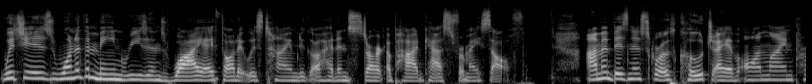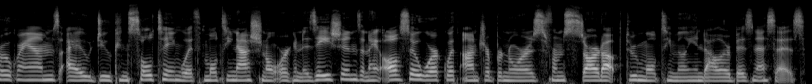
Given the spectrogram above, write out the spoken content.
which is one of the main reasons why I thought it was time to go ahead and start a podcast for myself. I'm a business growth coach. I have online programs. I do consulting with multinational organizations, and I also work with entrepreneurs from startup through multi million dollar businesses.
